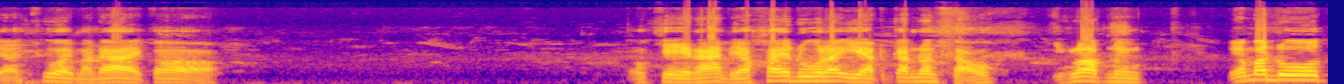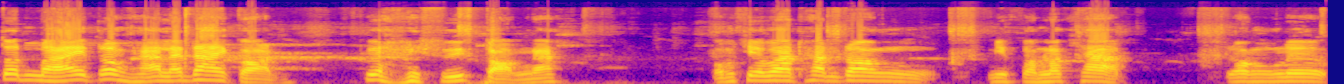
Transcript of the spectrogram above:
จะช่วยมาได้ก็ โอเคนะ เดี๋ยวค่อยดูรายละเอียดกันวันเสาร์อีกรอบหนึ่งเดี๋ยวมาดูต้นไม้ต้องหารายได้ก่อน เพื่อให้ซื้อกล่องนะผมเชื่อว่าท่านต้องมีความรักชาติต้องเลิก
